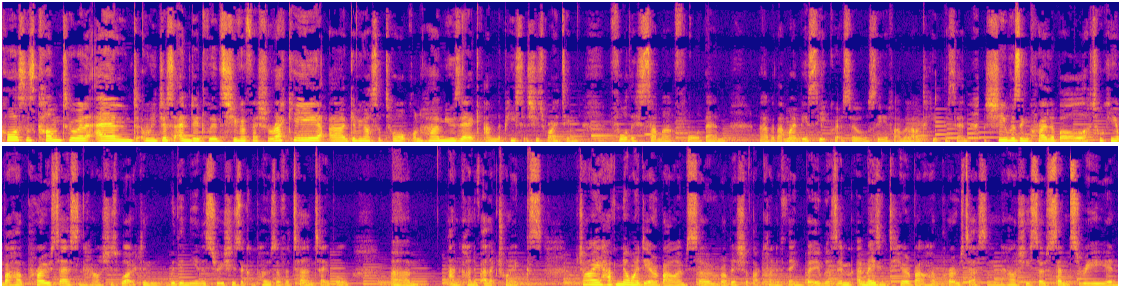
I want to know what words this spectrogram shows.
course has come to an end. We just ended with Shiva Feshareki uh, giving us a talk on her music and the piece that she's writing for this summer for them. Uh, but that might be a secret, so we'll see if I'm allowed to keep this in. She was incredible, talking about her process and how she's worked in within the industry. She's a composer for turntable um, and kind of electronics which I have no idea about. I'm so rubbish at that kind of thing, but it was amazing to hear about her process and how she's so sensory and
